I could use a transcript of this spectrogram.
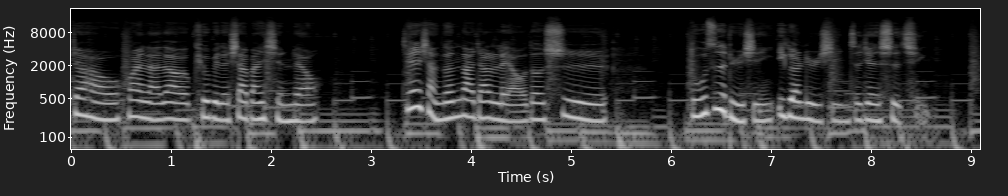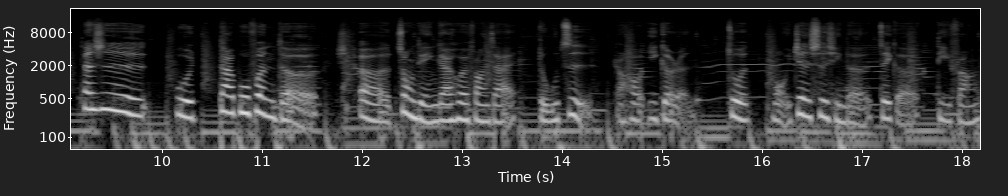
大家好，欢迎来到 Q B 的下班闲聊。今天想跟大家聊的是独自旅行、一个人旅行这件事情。但是我大部分的呃重点应该会放在独自，然后一个人做某一件事情的这个地方。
